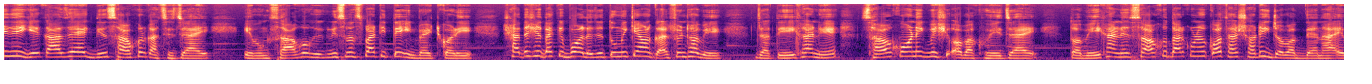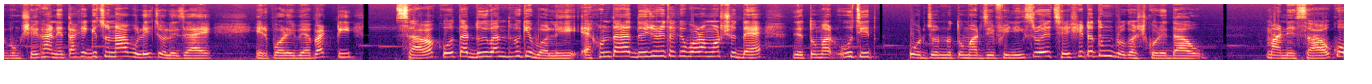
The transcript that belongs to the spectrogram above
এদিকে কাজে একদিন সাওকোর কাছে যায় এবং সাওকোকে ক্রিসমাস পার্টিতে ইনভাইট করে। সাথে সে তাকে বলে যে, তুমি কি আমার গার্লফ্রেন্ড হবে? যাতে এখানে সাওকো অনেক বেশি অবাক হয়ে যায়। তবে এখানে সাওকো তার কোনো কথা সঠিক জবাব দেয় না এবং সেখানে তাকে কিছু না বলেই চলে যায়। এরপরে ব্যাপারটি সাওয়াকো তার দুই বান্ধবীকে বলে, এখন তারা দুইজনে তাকে পরামর্শ দেয় যে, তোমার উচিত ওর জন্য তোমার যে ফিলিংস রয়েছে সেটা তুমি প্রকাশ করে দাও। মানে সাওকো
